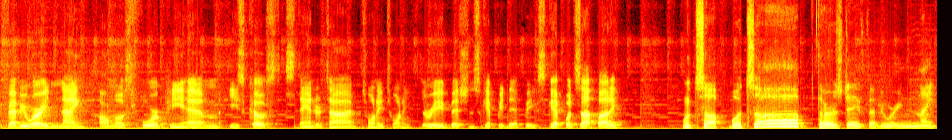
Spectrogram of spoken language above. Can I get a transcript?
February 9th, almost 4 p.m. East Coast Standard Time, 2023. Bish and Skippy Dippy. Skip, what's up, buddy? What's up? What's up? Thursday, February 9th.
